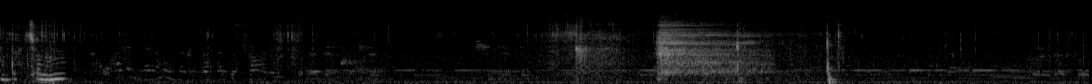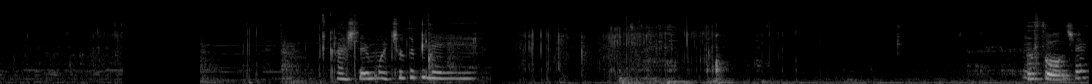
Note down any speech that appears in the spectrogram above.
Bunu da açalım. Kaşlarım açıldı bile. Nasıl olacak?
